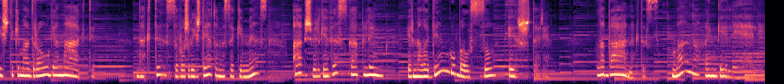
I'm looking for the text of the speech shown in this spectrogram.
ištikimą draugę naktį. Naktis savo žvaigždėtomis akimis apžvelgė viską aplink ir melodingų balsų ištarė. Labanaktis, mano angelėlė.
